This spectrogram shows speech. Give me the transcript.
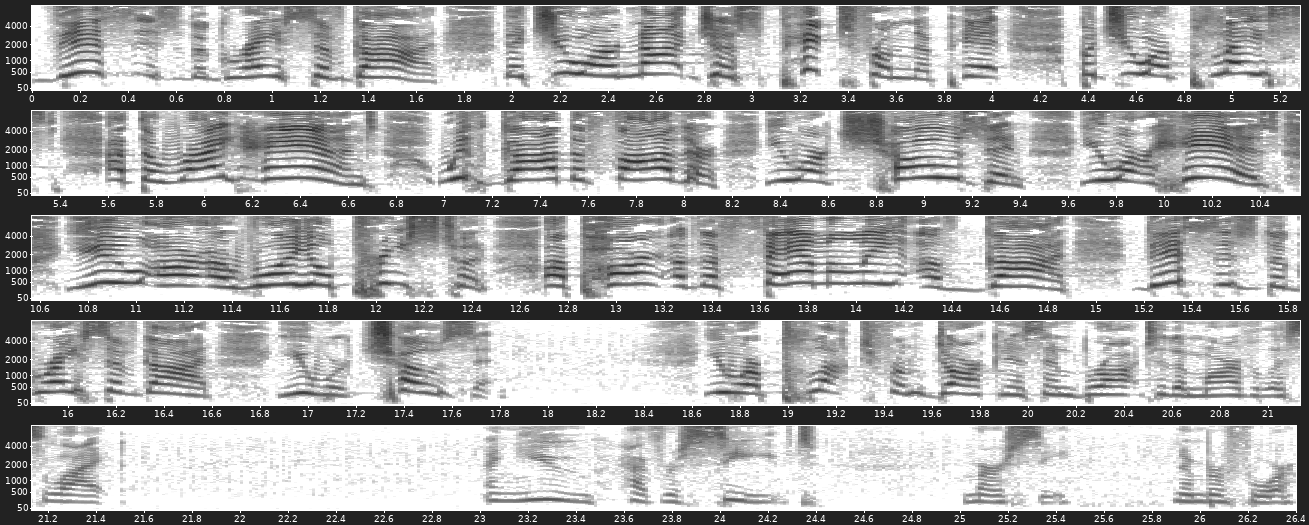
This is the grace of God, that you are not just picked from the pit, but you are placed at the right hand with God the Father. You are chosen, you are His, you are a royal priesthood, a part of the family of God. This is the grace of God. You were chosen. You were plucked from darkness and brought to the marvelous light. And you have received mercy. Number four.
